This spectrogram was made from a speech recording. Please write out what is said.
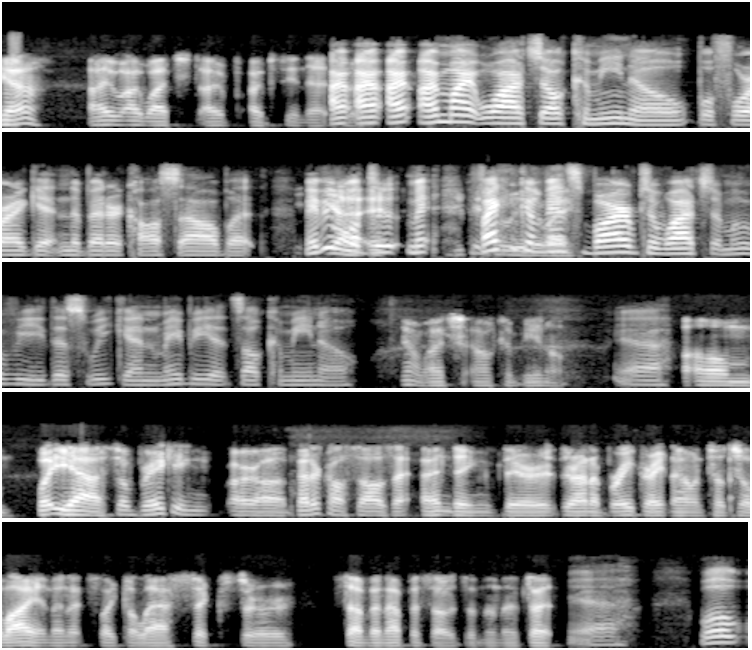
Yeah, I, I watched. I've I've seen that. I, I I might watch El Camino before I get into Better Call Saul, but maybe Yeah, we'll it- do. ma- if I can either way. convince Barb to watch a movie this weekend, maybe it's El Camino. Yeah, watch El Camino. Yeah. Um, but yeah, so Breaking or uh, Better Call Saul is ending. They're they're on a break right now until July, and then it's like the last six or seven episodes, and then that's it. Yeah. Well,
